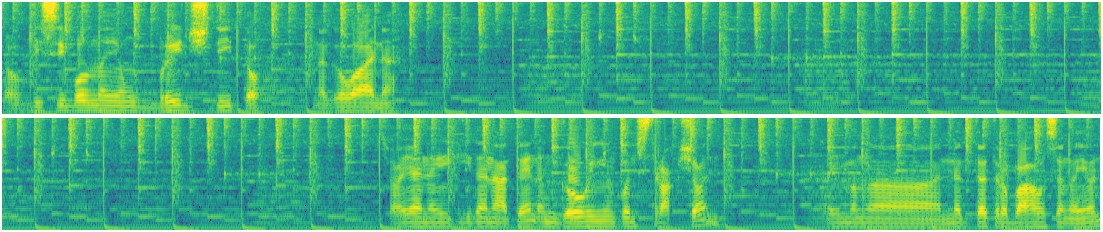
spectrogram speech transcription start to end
So visible na yung bridge dito, nagawa na. So ayan, nakikita natin, ongoing yung construction. May mga nagtatrabaho sa ngayon.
